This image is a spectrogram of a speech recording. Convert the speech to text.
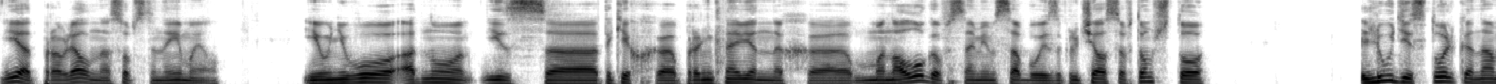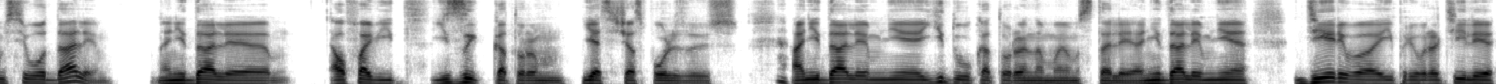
и отправлял на собственный email. И у него одно из а, таких э, проникновенных а, монологов с самим собой заключался в том, что люди столько нам всего дали. Они дали алфавит, язык, которым я сейчас пользуюсь. Они дали мне еду, которая на моем столе. Они дали мне дерево и превратили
